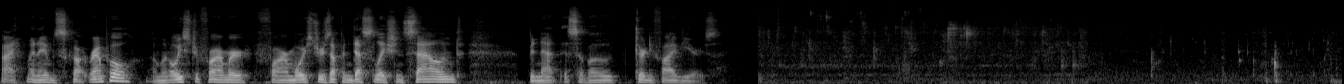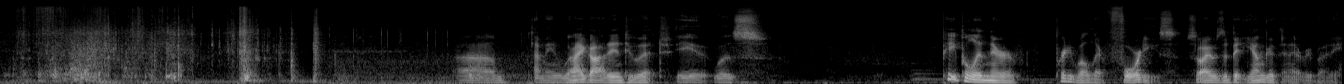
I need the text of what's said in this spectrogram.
Hi, my name is Scott Rempel. I'm an oyster farmer, farm oysters up in Desolation Sound. Been at this about 35 years. Um, I mean, when I got into it, it was people in their pretty well their 40s. So I was a bit younger than everybody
